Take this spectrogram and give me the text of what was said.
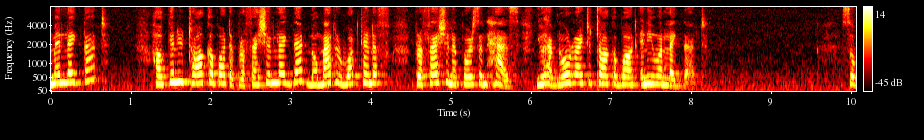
women like that How can you talk about a profession like that? No matter what kind of profession a person has, you have no right to talk about anyone like that. So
